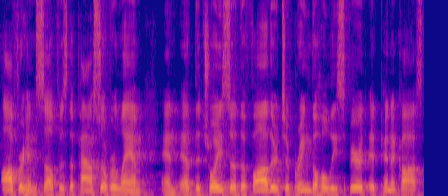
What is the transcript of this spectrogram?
offer himself as the Passover lamb, and uh, the choice of the Father to bring the Holy Spirit at Pentecost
